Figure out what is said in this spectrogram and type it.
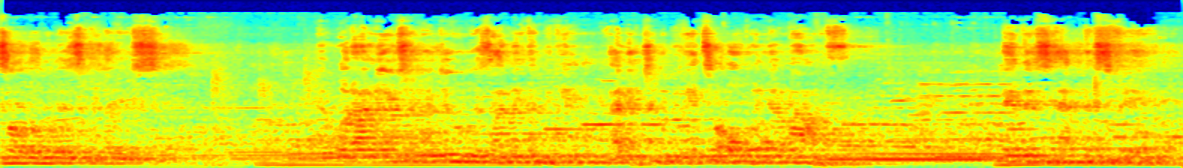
is all over this place. And what I need you to do is I need to begin, I need you to begin to open your mouth in this atmosphere.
